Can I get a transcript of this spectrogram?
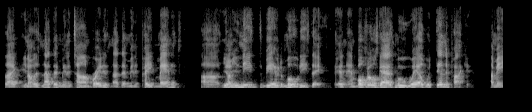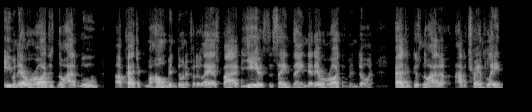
Like, you know, there's not that many Tom Brady's, not that many Peyton Manning's. Uh, you know, you need to be able to move these days. And, and both of those guys move well within the pocket. I mean, even Aaron Rodgers know how to move. Uh, Patrick Mahomes been doing it for the last five years, the same thing that Aaron Rodgers been doing. Patrick just know how to how to translate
